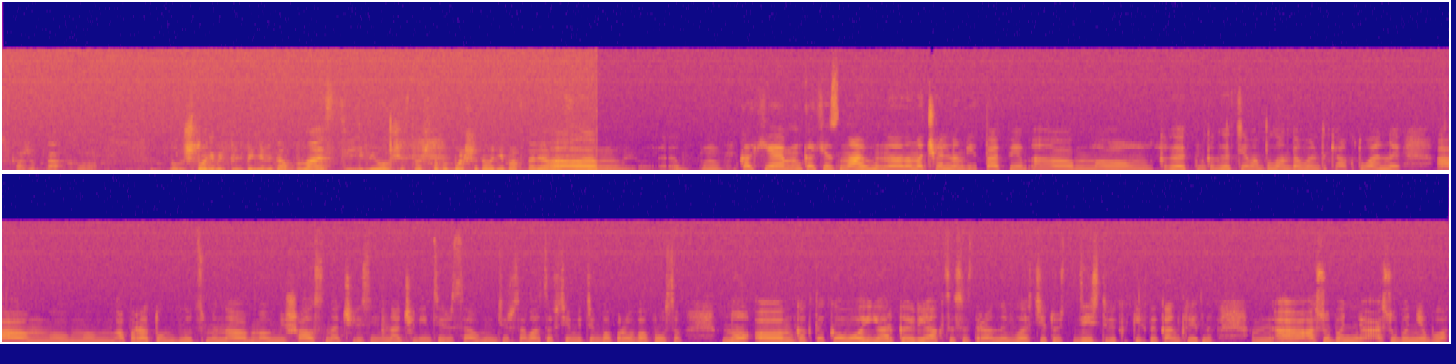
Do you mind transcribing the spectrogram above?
скажем так, ну, что-нибудь предприняли там власти или общество, чтобы больше этого не повторялось? Как я, как я знаю, на, на начальном этапе, когда, когда тема была довольно-таки актуальной, аппарат омбудсмена вмешался, начали, начали интересоваться всем этим вопросом, но как таково яркая реакция со стороны власти, то есть действий каких-то конкретных, а, особо, особо не было.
